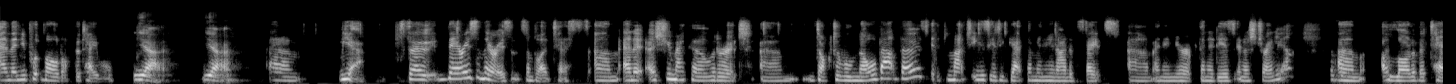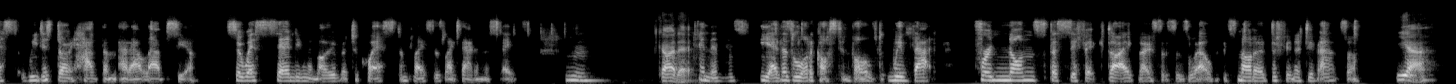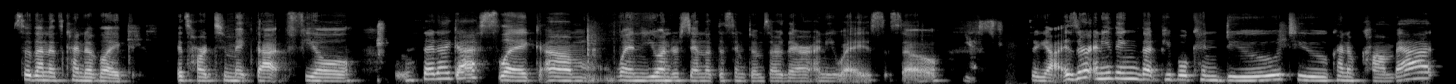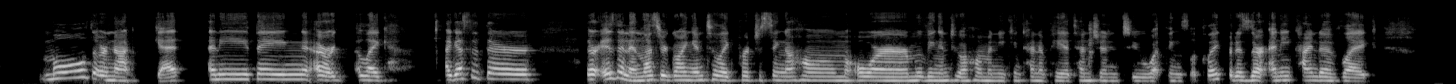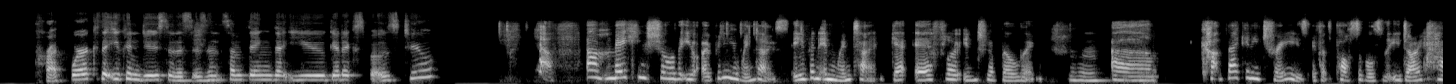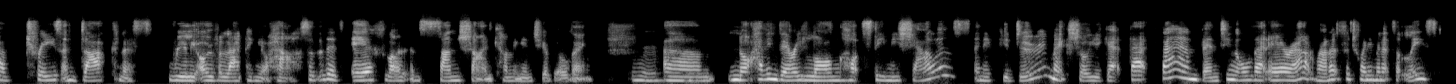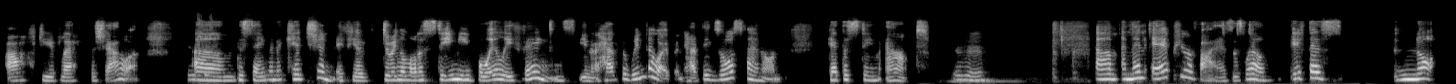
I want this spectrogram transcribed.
and then you put mold off the table. Yeah, yeah, um, yeah so there is and there isn't some blood tests. Um, and a Shoemaker literate um, doctor will know about those. It's much easier to get them in the United States um, and in Europe than it is in Australia. Okay. Um, a lot of the tests, we just don't have them at our labs here. So we're sending them over to Quest and places like that in the States. Mm-hmm. Got it. And then there's, yeah, there's a lot of cost involved with that for a non-specific diagnosis as well. It's not a definitive answer. Yeah. So then it's kind of like it's hard to make that feel worth it i guess like um, when you understand that the symptoms are there anyways so. Yes. So yeah is there anything that people can do to kind of combat mold or not get anything? Or like i guess that there there isn't unless you're going into like purchasing a home or moving into a home and you can kind of pay attention to what things look like but is there any kind of like prep work that you can do so this isn't something that you get exposed to? Yeah, um, making sure that you're opening your windows, even in winter, get airflow into your building. Mm-hmm. Um, cut back any trees if it's possible so that you don't have trees and darkness really overlapping your house so that there's airflow and sunshine coming into your building. Mm-hmm. um, not having very long hot steamy showers and if you do make sure you get that fan venting all that air out run it for 20 minutes at least after you've left the shower. Um, the same in the kitchen. If you're doing a lot of steamy boily things you know have the window open have the exhaust fan on get the steam out. Mm-hmm. Um, and then air purifiers as well. If there's not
